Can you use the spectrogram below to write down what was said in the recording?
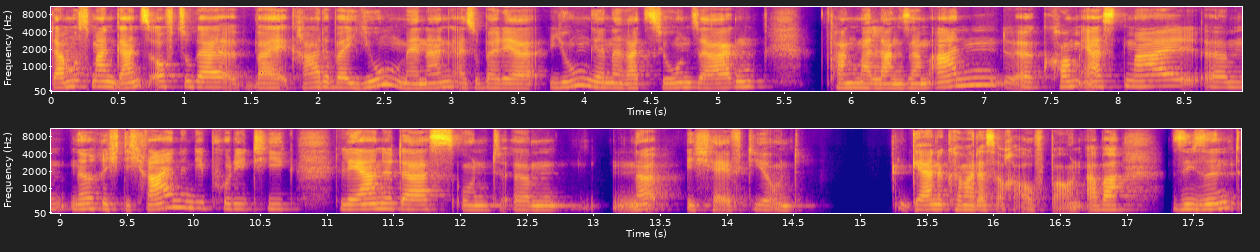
da muss man ganz oft sogar bei, gerade bei jungen Männern, also bei der jungen Generation sagen, fang mal langsam an, äh, komm erst mal ähm, ne, richtig rein in die Politik, lerne das und ähm, ne, ich helfe dir und gerne können wir das auch aufbauen. Aber sie sind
